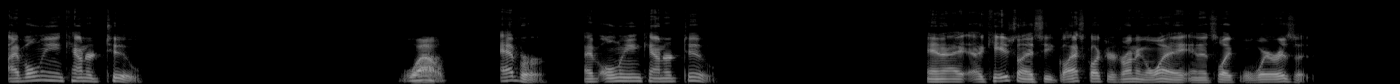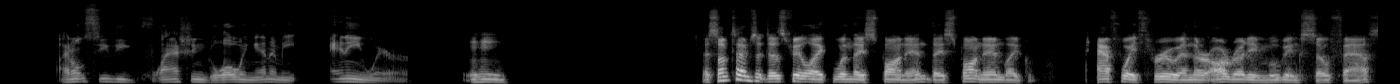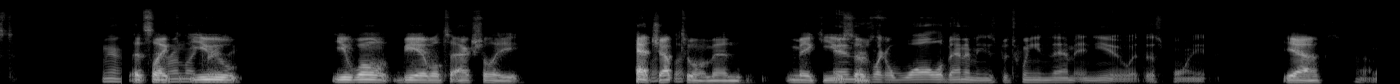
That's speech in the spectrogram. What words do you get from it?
I've only encountered two Wow. ever. I've only encountered two. And I occasionally I see glass collectors running away, and it's like, well, where is it? I don't see the flashing, glowing enemy anywhere. hmm And sometimes it does feel like when they spawn in, they spawn in like halfway through and they're already moving so fast. Yeah, It's like, like you crazy. you won't be able to actually catch up to them and make use and of there's like a wall of enemies between them and you at this point. yeah.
